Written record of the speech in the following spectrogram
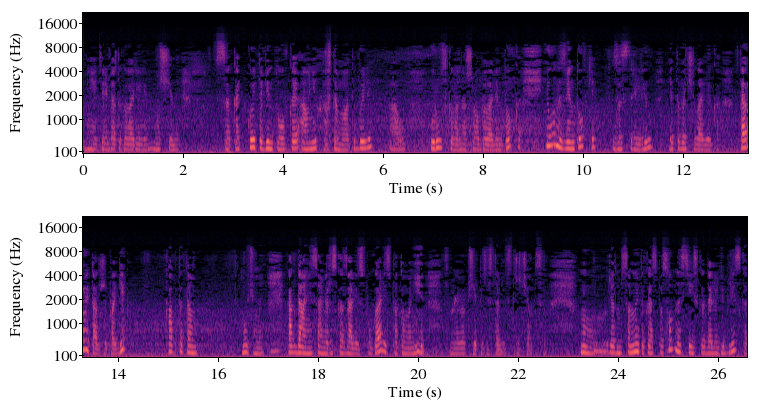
мне эти ребята говорили, мужчины, с какой-то винтовкой, а у них автоматы были, а у, у русского нашего была винтовка, и он из винтовки застрелил этого человека. Второй также погиб, как-то там, в общем, когда они сами рассказали, испугались, потом они со мной вообще перестали встречаться. Ну, рядом со мной такая способность есть, когда люди близко,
